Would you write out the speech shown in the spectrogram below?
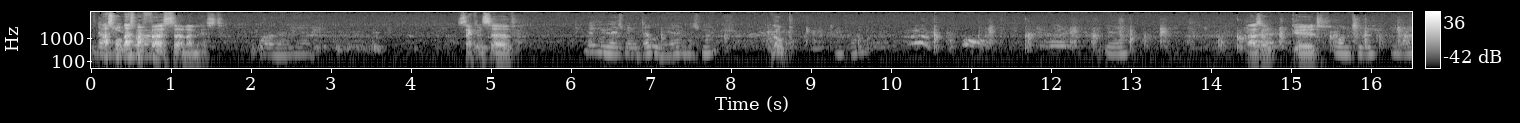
That's what. That's my first serve I missed. One of them, yeah. Second serve. I don't think there's been a double yet in this match. Nope. Yeah, That's a good. one, two, yeah.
